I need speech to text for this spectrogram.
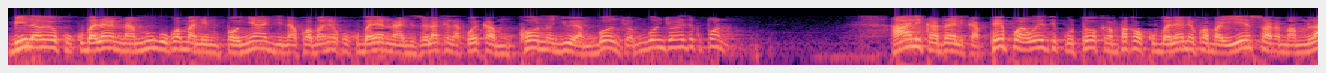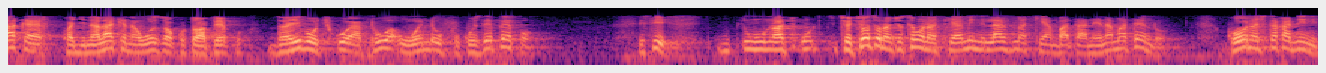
Bila wewe kukubaliana na mungu kwamba ni mponyaji na kwa maana kukubaliana na agizo lake la kuweka mkono juu ya mgonjwa mgonjwa awezi kupona hali kadhalika pepo hawezi kutoka mpaka ukubaliane kwamba yesu ana mamlaka kwa jina lake na uwezo wa kutoa pepo. Na hivyo uchukue hatua uende ufukuze pepo. Si chochote unachosema unakiamini lazima kiambatane na matendo kwa hiyo nachotaka nini?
